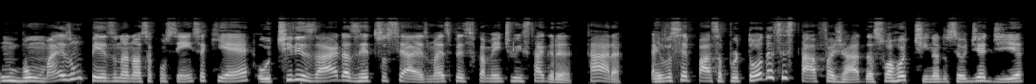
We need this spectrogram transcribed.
um boom, mais um peso na nossa consciência, que é utilizar das redes sociais, mais especificamente o Instagram. Cara, Aí você passa por toda essa estafa já da sua rotina, do seu dia a dia,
